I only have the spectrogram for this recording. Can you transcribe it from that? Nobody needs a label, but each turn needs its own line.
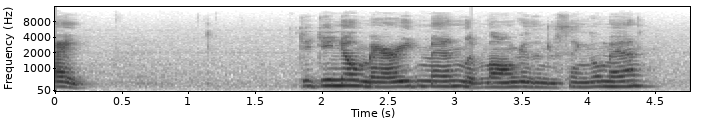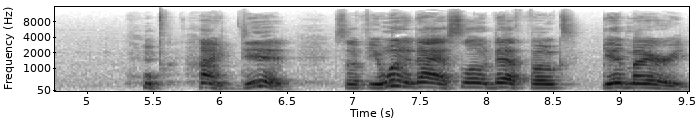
Hey, did you know married men live longer than single men?
I did. So if you want to die a slow death, folks, get married.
